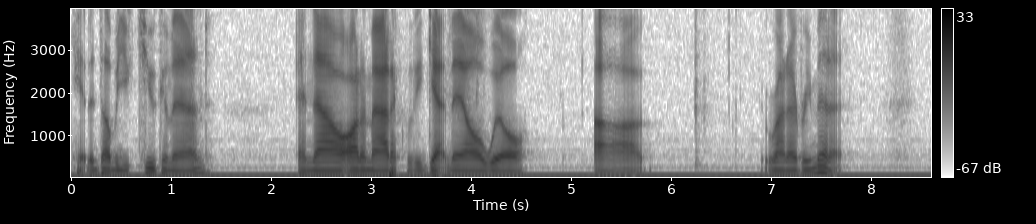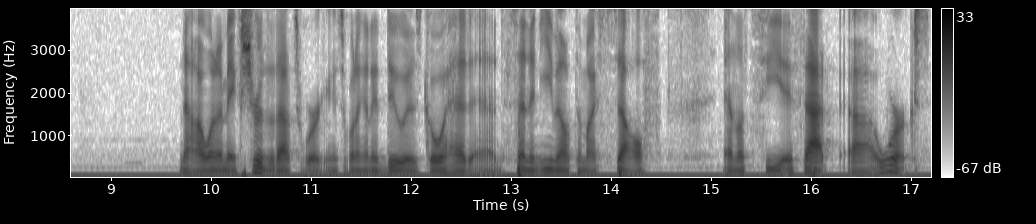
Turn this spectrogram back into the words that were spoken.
Hit the WQ command and now automatically getmail will uh, run every minute. Now I want to make sure that that's working, so what I'm going to do is go ahead and send an email to myself, and let's see if that uh, works.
